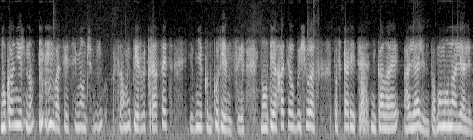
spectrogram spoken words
Ну, конечно, Василий Семенович самый первый красавец и вне конкуренции. Но вот я хотела бы еще раз повторить Николай Алялин. По-моему, он Алялин,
